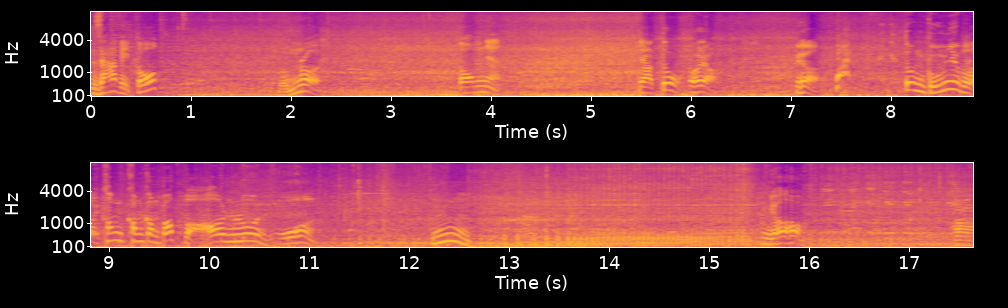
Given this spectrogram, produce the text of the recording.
Gia vị tốt. Đúng rồi. Tôm nha. Nhà tôm ôi à. Yeah. tôm cũng như vậy. Không không cần bóc vỏ luôn. Wow. mm. Yo. À,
